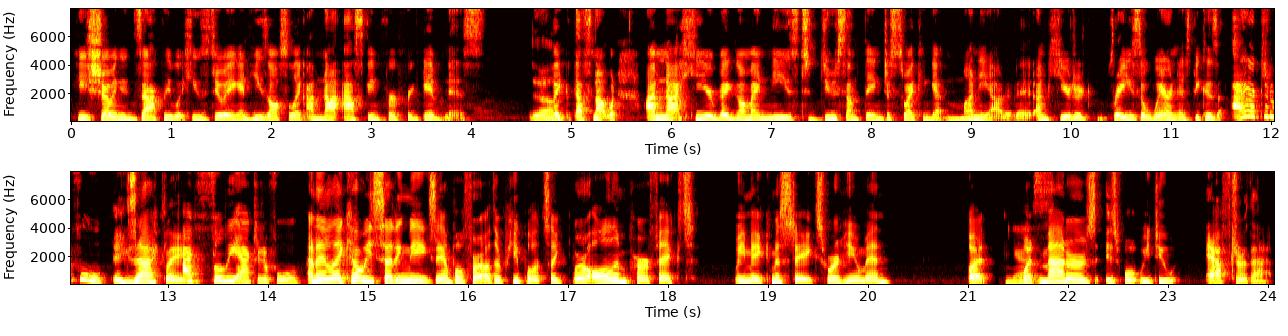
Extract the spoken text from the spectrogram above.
he's showing exactly what he's doing, and he's also like, I'm not asking for forgiveness. Yeah. Like that's not what I'm not here begging on my knees to do something just so I can get money out of it. I'm here to raise awareness because I acted a fool. exactly. I fully acted a fool. And I like how he's setting the example for other people. It's like we're all imperfect. We make mistakes. We're human. But what matters is what we do after that.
